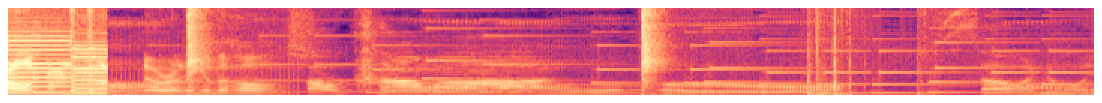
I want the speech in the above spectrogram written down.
Welcome to the. No running in the halls. Oh, come on. So annoying.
